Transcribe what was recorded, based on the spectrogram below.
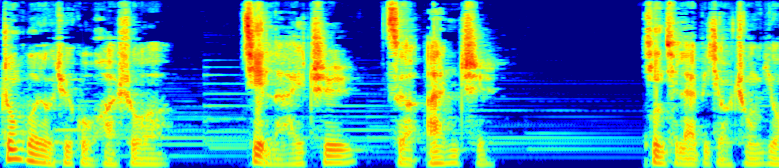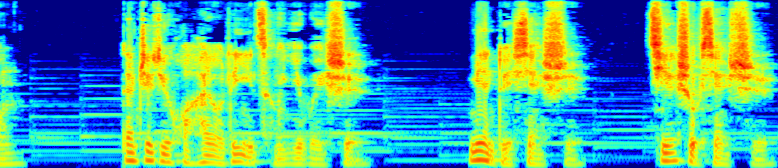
中国有句古话说：“既来之，则安之。”听起来比较中庸，但这句话还有另一层意味是：面对现实，接受现实，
